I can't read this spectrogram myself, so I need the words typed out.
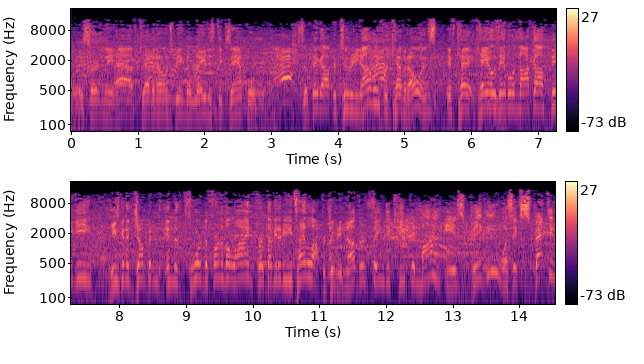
Well, they certainly have. Kevin Owens being the latest example. It's a big opportunity not only for Kevin Owens. If KO is able to knock off Big E, he's going to jump in, in the, toward the front of the line for a WWE title opportunity. Another thing to keep in mind is Big E was expecting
